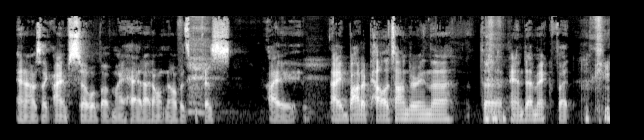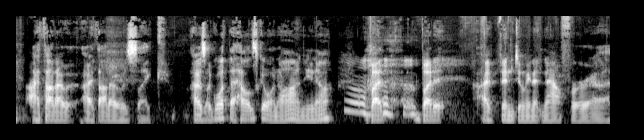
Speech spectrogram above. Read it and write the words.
and i was like i am so above my head i don't know if it's because i i bought a peloton during the the pandemic but okay. i thought i i thought i was like i was like what the hell's going on you know but but it i've been doing it now for uh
